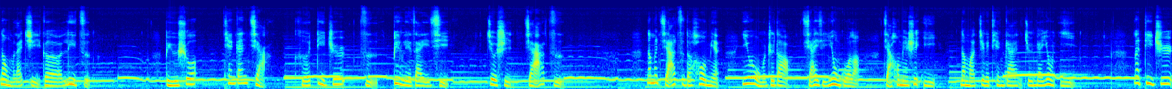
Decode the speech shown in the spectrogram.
那我们来举一个例子，比如说天干甲和地支子并列在一起，就是甲子。那么甲子的后面，因为我们知道甲已经用过了，甲后面是乙，那么这个天干就应该用乙。那地支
